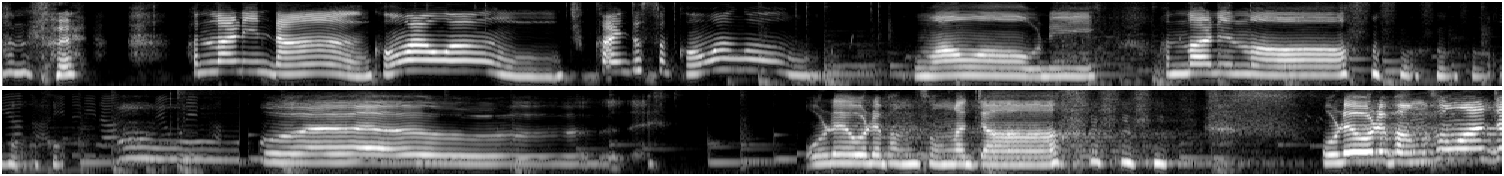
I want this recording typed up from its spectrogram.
한날 한날이다 고마워. 축하해줘서 고마워. 고마워 우리 한날이나. 오래오래 방송하자. 오래오래 방송하자.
